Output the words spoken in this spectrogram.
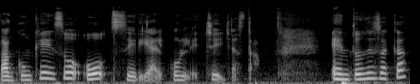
pan con queso o cereal con leche y ya está. Entonces acá,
